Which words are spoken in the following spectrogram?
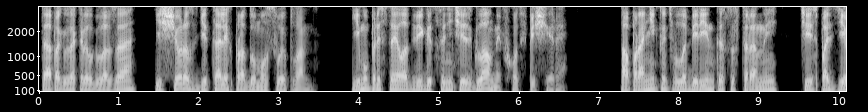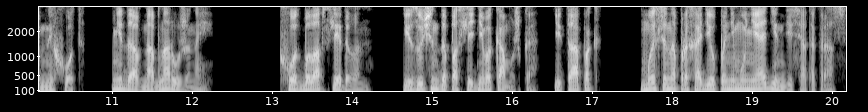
Тапок закрыл глаза, еще раз в деталях продумал свой план. Ему предстояло двигаться не через главный вход в пещеры, а проникнуть в лабиринты со стороны через подземный ход, недавно обнаруженный. Ход был обследован, изучен до последнего камушка, и Тапок мысленно проходил по нему не один десяток раз.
